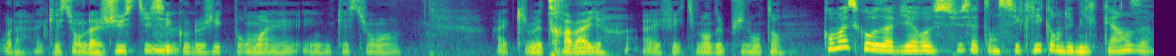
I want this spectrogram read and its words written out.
Voilà, la question de la justice mmh. écologique pour moi est, une question euh, qui me travaille euh, effectivement depuis longtemps. Comment est-ce que vous aviez reçu cette encyclique en 2015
